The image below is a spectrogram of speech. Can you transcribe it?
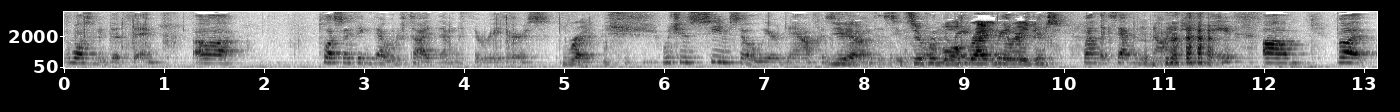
it wasn't a good thing. Uh, plus, I think that would have tied them with the Raiders, Right. which is seems so weird now because Yeah. the Super, Super Bowl, Bowl, right, and the Raiders Raiders. went like seven and nine, eight. Um, but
